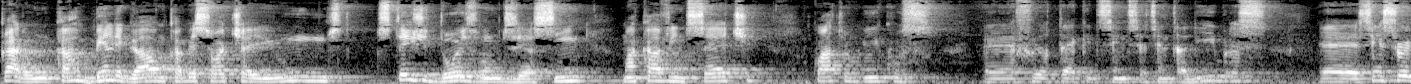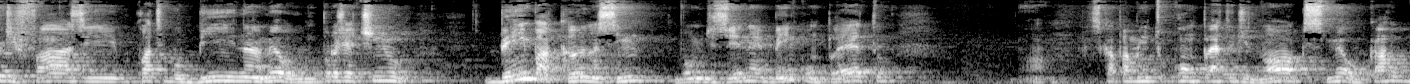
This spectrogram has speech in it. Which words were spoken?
Cara, um carro bem legal, um cabeçote aí, um Stage 2, vamos dizer assim, uma K27, quatro bicos é, Fueltech de 170 libras, é, sensor de fase, quatro bobinas, meu, um projetinho bem bacana assim, vamos dizer, né, bem completo, escapamento completo de inox, meu, carro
